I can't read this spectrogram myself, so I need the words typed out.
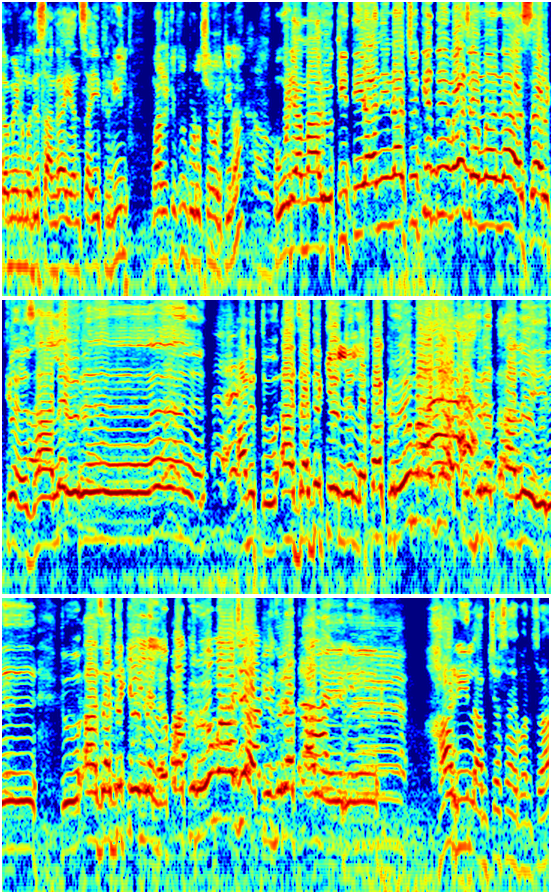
कमेंटमध्ये सांगा यांचा एक रील महाराष्ट्र फिल्म प्रोडक्शन वरती ना? उड्या मारू किती आणि नाचू किती माझ्या मनासारखं झालंय र. आणि तू आजाद केलेलं पाखरू माझ्या पिंजऱ्यात आलंय र. तू आजाद केलेलं पाखरू माझ्या पिंजऱ्यात आलंय र. हा रील आमच्या साहेबांचा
